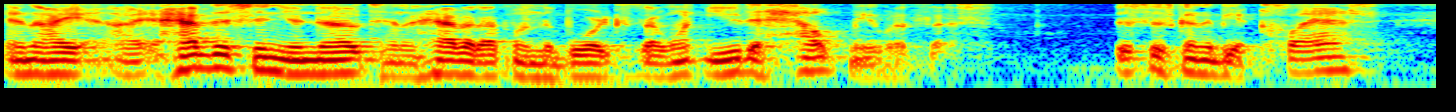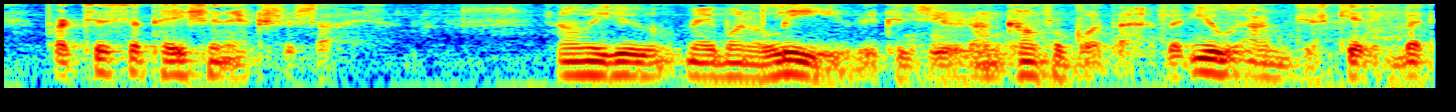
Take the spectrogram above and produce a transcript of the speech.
And I, I have this in your notes and I have it up on the board because I want you to help me with this. This is going to be a class participation exercise. Some of you may want to leave because you're uncomfortable with that, but you, I'm just kidding. But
